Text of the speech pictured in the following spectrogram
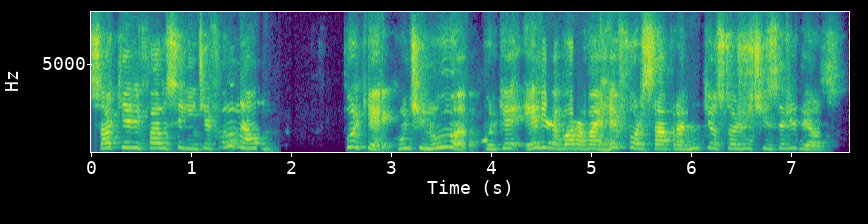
Só que ele fala o seguinte, ele falou, não. Por quê? Continua, porque ele agora vai reforçar para mim que eu sou justiça de Deus.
